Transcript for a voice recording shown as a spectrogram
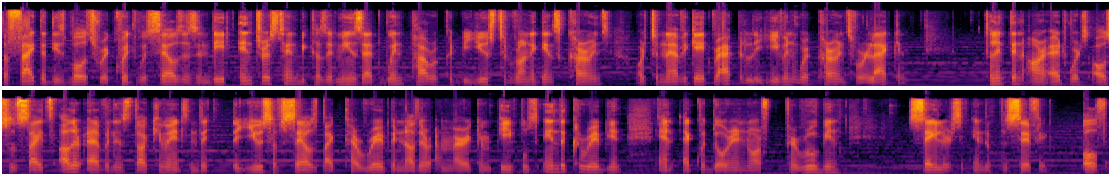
The fact that these boats were equipped with sails is indeed interesting because it means that wind power could be used to run against currents or to navigate rapidly even where currents were lacking. Clinton R. Edwards also cites other evidence documenting the, the use of sails by Carib and other American peoples in the Caribbean and Ecuadorian North Peruvian sailors in the Pacific, both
